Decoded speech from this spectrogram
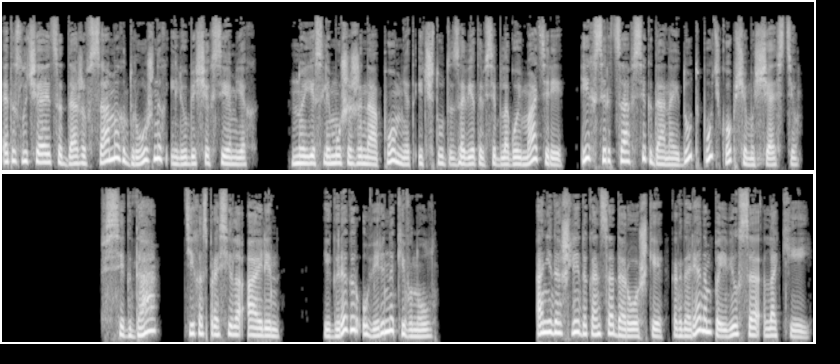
это случается даже в самых дружных и любящих семьях. Но если муж и жена помнят и чтут заветы Всеблагой Матери, их сердца всегда найдут путь к общему счастью. Всегда? тихо спросила Айлин, и Грегор уверенно кивнул. Они дошли до конца дорожки, когда рядом появился лакей.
